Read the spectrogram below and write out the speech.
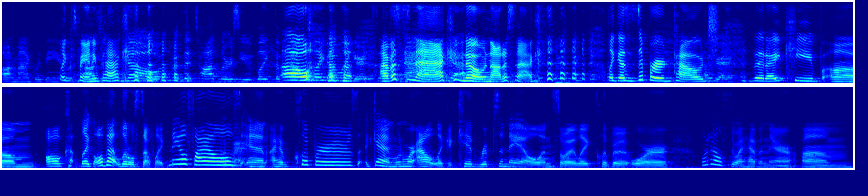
automatically thinking Like fanny pouches- pack? No, but that toddlers use, like the Oh. Like I'm like, I have a snack. Yeah. No, not a snack. like a zippered pouch Okay. that I keep um, all like all that little stuff, like nail files, Okay. and I have clippers. Again, when we're out, like a kid rips a nail, and so I like clip it. Or what else do I have in there? Um,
